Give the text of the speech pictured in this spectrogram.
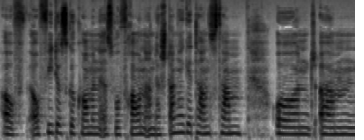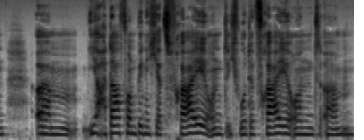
auf, auf Videos gekommen ist, wo Frauen an der Stange getanzt haben. Und ähm, ähm, ja, davon bin ich jetzt frei und ich wurde frei und ähm,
